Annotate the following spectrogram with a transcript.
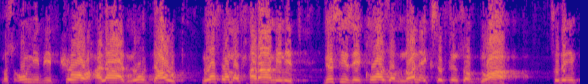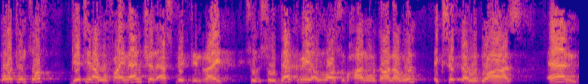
must only be pure, halal, no doubt, no form of haram in it. This is a cause of non-acceptance of dua. So the importance of getting our financial aspect in right. So, so that way Allah subhanahu wa ta'ala will accept our du'as. And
